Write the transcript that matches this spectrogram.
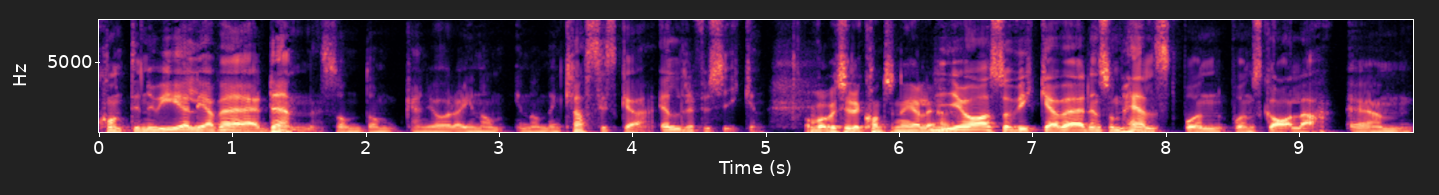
kontinuerliga värden som de kan göra inom, inom den klassiska äldre fysiken. Och vad betyder kontinuerliga? Ja, alltså vilka värden som helst på en, på en skala. Um,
